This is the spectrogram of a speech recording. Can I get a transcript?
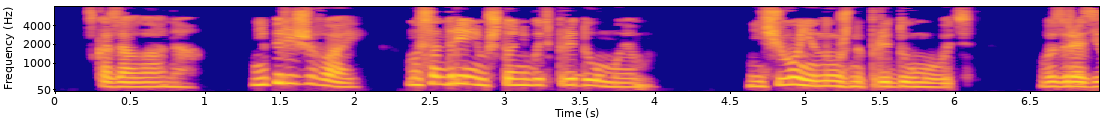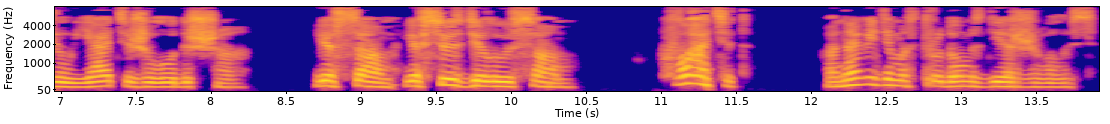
— сказала она. «Не переживай. Мы с Андреем что-нибудь придумаем». «Ничего не нужно придумывать», — возразил я, тяжело дыша. «Я сам, я все сделаю сам». «Хватит!» Она, видимо, с трудом сдерживалась.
